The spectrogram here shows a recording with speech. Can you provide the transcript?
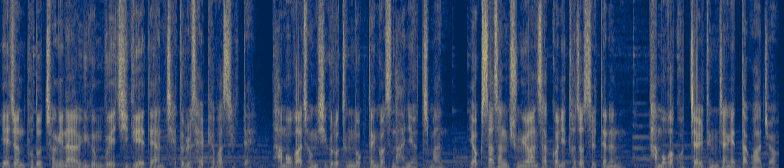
예전 포도청이나 의금부의 직위에 대한 제도를 살펴봤을 때 다모가 정식으로 등록된 것은 아니었지만 역사상 중요한 사건이 터졌을 때는 다모가 곧잘 등장했다고 하죠.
